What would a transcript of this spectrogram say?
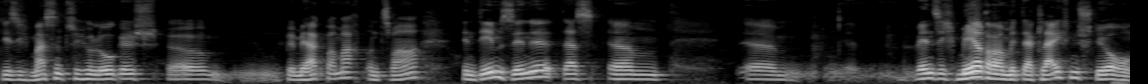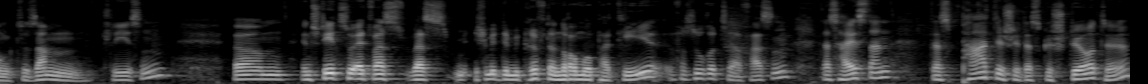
die sich massenpsychologisch äh, bemerkbar macht. Und zwar in dem Sinne, dass ähm, ähm, wenn sich mehrere mit der gleichen Störung zusammenschließen, ähm, entsteht so etwas, was ich mit dem Begriff der Normopathie versuche zu erfassen. Das heißt dann, das Pathische, das Gestörte,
